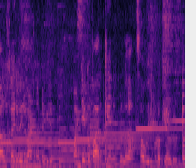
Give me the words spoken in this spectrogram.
ആൾക്കാർ വരുവാണെന്നുണ്ടെങ്കിലും വണ്ടിയൊക്കെ പാർക്ക് ചെയ്യാനൊക്കെ ഉള്ള സൗകര്യങ്ങളൊക്കെ അവിടെ ഉണ്ട്.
